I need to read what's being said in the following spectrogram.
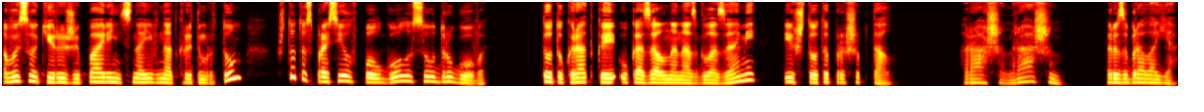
высокий рыжий парень с наивно открытым ртом, что-то спросил в полголоса у другого. Тот украдкой указал на нас глазами и что-то прошептал. «Рашен, Рашен», — разобрала я.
